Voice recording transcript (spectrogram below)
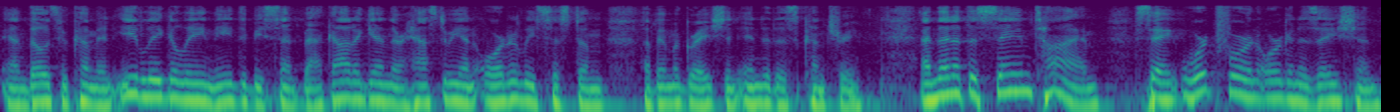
and those who come in illegally need to be sent back out again. There has to be an orderly system of immigration into this country. And then at the same time, say, work for an organization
